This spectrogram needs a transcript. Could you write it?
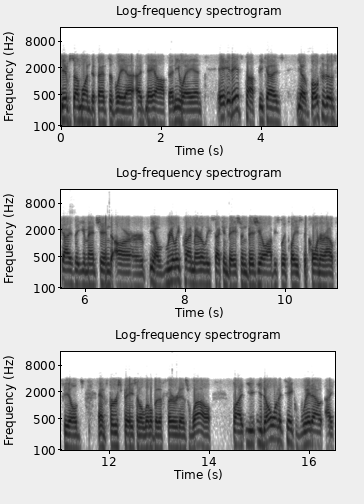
give someone defensively a, a day off anyway. And it, it is tough because you know both of those guys that you mentioned are you know really primarily second baseman. Biggio obviously plays the corner outfields and first base and a little bit of third as well but you, you don't want to take Whit out, I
